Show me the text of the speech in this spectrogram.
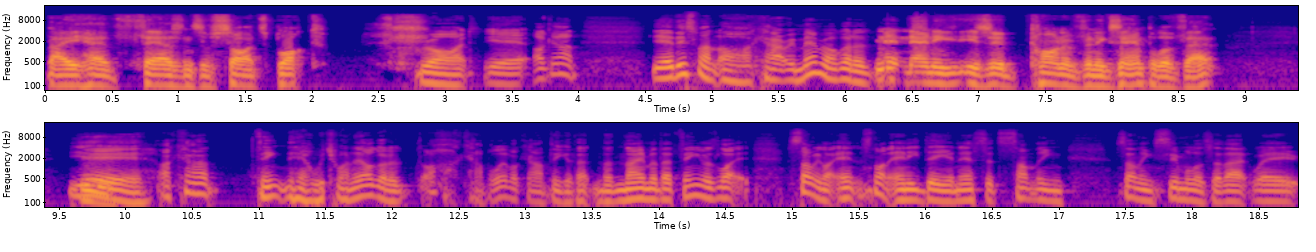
they have thousands of sites blocked. Right. Yeah, I can't. Yeah, this one. Oh, I can't remember. I've got a. Net Nanny is a kind of an example of that. Yeah, hmm. I can't think now which one. I've got a. Oh, I can't believe I can't think of that. The name of that thing. It was like something like it's not any DNS. It's something something similar to that where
